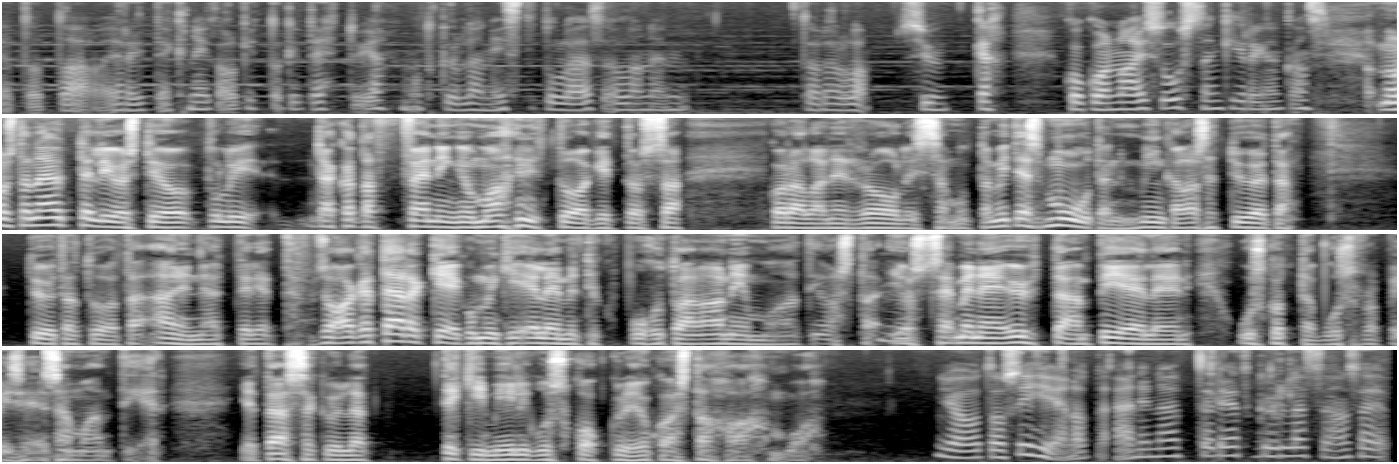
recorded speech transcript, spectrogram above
ja tota, eri tekniikallakin toki tehtyjä, mutta kyllä niistä tulee sellainen todella synkkä kokonaisuus sen kirjan kanssa. Noista näyttelijöistä jo tuli Dakota Fanning jo mainittuakin tuossa Koralainen roolissa, mutta miten muuten, minkälaista työtä työtä tuota ääninäyttelijät. Se on aika tärkeä kumminkin elementti, kun puhutaan animaatiosta. Mm. Jos se menee yhtään pieleen, niin uskottavuus ropisee saman tien. Ja tässä kyllä teki mieli uskoa kyllä jokaista hahmoa. Joo, tosi hienot ääninäyttelijät kyllä. Se on se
